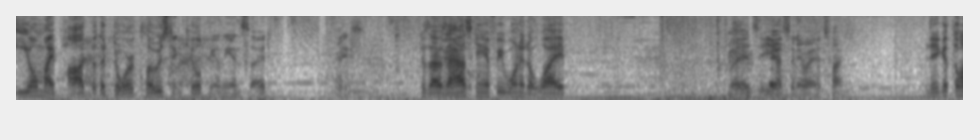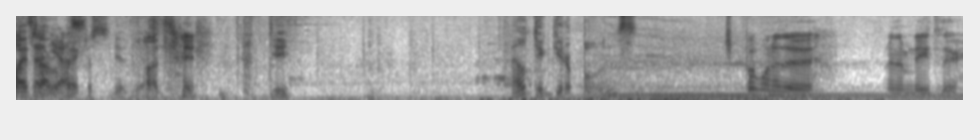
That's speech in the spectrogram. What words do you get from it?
E on my pod, but the door closed and killed me on the inside. Nice. Because I was asking if we wanted a wipe. But it's a yes anyway, it's fine. I need to get the Pod wipes out real yes. quick. Just, yeah, yeah. Hot side. I'll take your bones. Just Put one of the one of them nades there.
